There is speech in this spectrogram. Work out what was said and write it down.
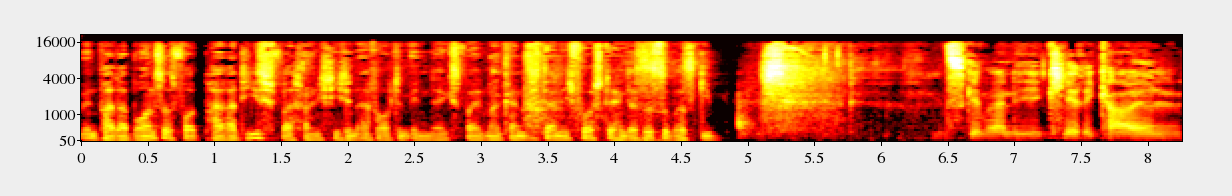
in Paderborn ist das Wort Paradies wahrscheinlich dann einfach auf dem Index, weil man kann sich da nicht vorstellen, dass es sowas gibt. Jetzt gehen wir in die klerikalen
